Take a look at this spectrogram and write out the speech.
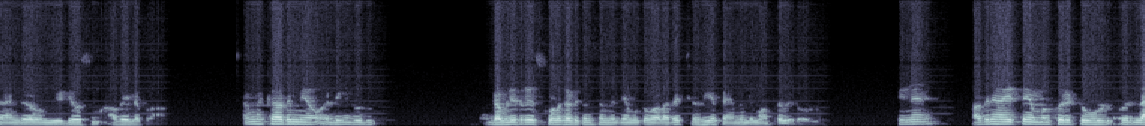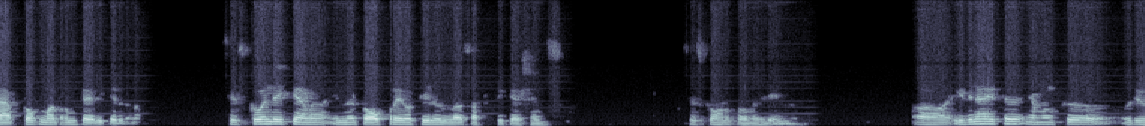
ചാനലുകളും വീഡിയോസും അവൈലബിൾ ആണ്. അൺ അക്കാദമിയോ അല്ലെങ്കിൽ ഒരു ഡബ്ല്യു ത്രീ സ്കൂളൊക്കെ എടുക്കുന്ന സമയത്ത് നമുക്ക് വളരെ ചെറിയ പേയ്മെന്റ് മാത്രമേ വരുള്ളൂ. പിന്നെ അതിനായിട്ട് നമുക്കൊരു ടൂൾ ഒരു ലാപ്ടോപ്പ് മാത്രം കയ്യിൽ കരുതണം. സിസ്കോന്റെയൊക്കെയാണ് ഇന്ന് ടോപ്പ് പ്രയോറിറ്റിയിലുള്ള സർട്ടിഫിക്കേഷൻസ് സിസ്കോ ആണ് പ്രൊവൈഡ് ചെയ്യുന്നത് ഇതിനായിട്ട് നമുക്ക് ഒരു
